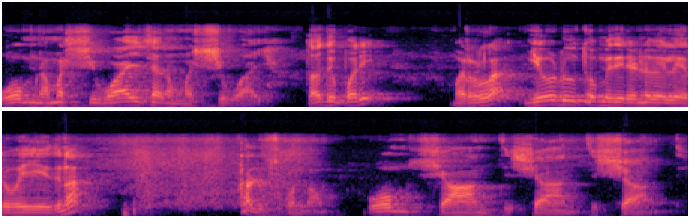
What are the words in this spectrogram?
ఓం నమ శివాయ చ నమ శివాయ. తదుపరి మరలా ఏడు తొమ్మిది రెండు వేల ఇరవై ఐదున కలుసుకుందాం. ఓం శాంతి శాంతి శాంతి.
